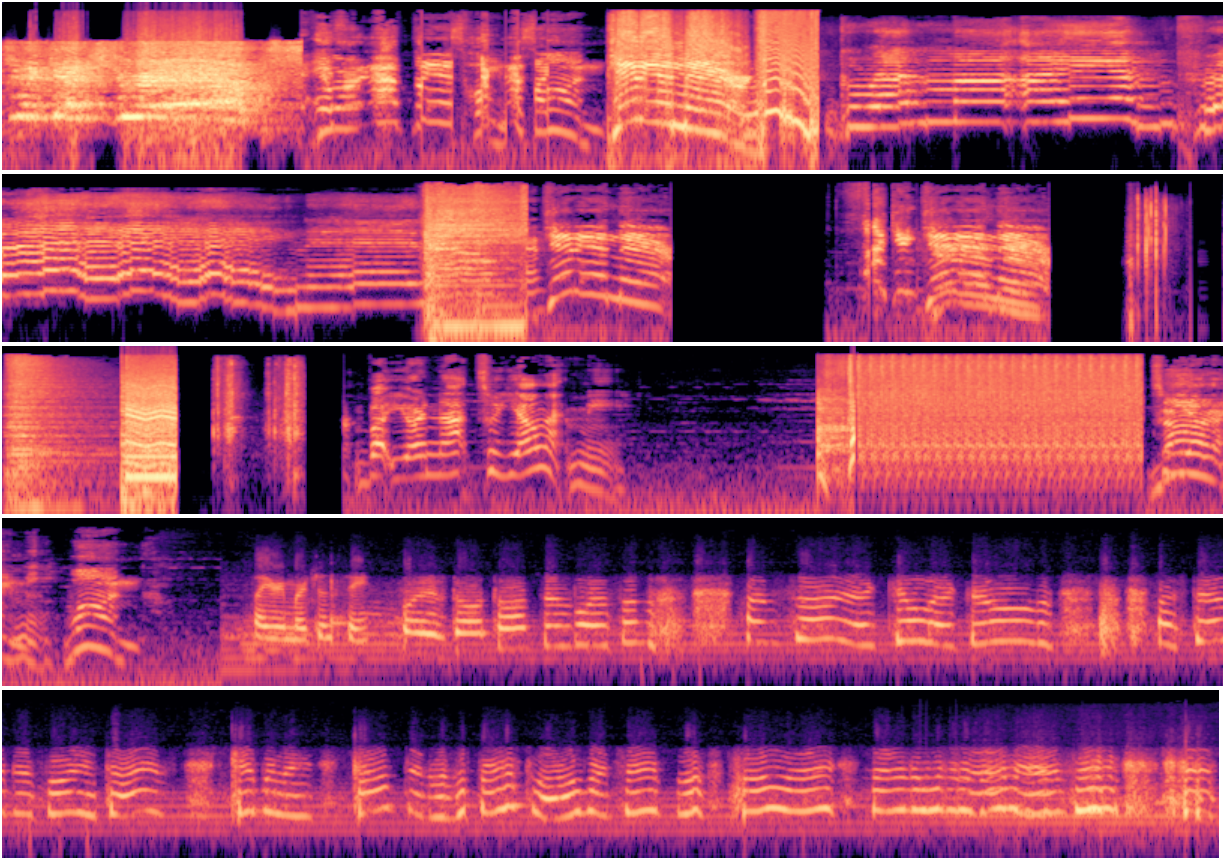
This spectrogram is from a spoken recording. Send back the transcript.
Chicken strips! You are at the one. Get in there! Grandma, I am pregnant. Get in there! Fucking get in there! But you're not to yell at me. yell at Nine, me. one. Fire emergency. Please don't talk, just listen. I'm sorry I killed that girl. I stabbed her 40 times. Kimberly Compton was the first one. Oh, my chief. Oh, I, I don't know what to do.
